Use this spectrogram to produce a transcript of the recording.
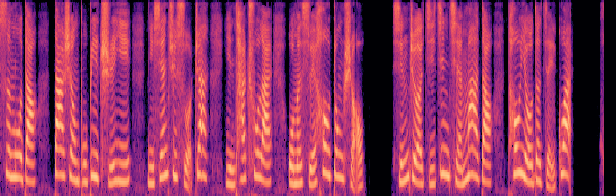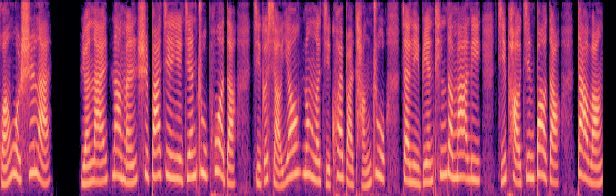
四目道：“大圣不必迟疑，你先去所战，引他出来，我们随后动手。”行者急近前骂道：“偷油的贼怪，还我尸来！”原来那门是八戒夜间铸破的，几个小妖弄了几块板挡住，在里边听得骂哩，急跑进报道：“大王，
